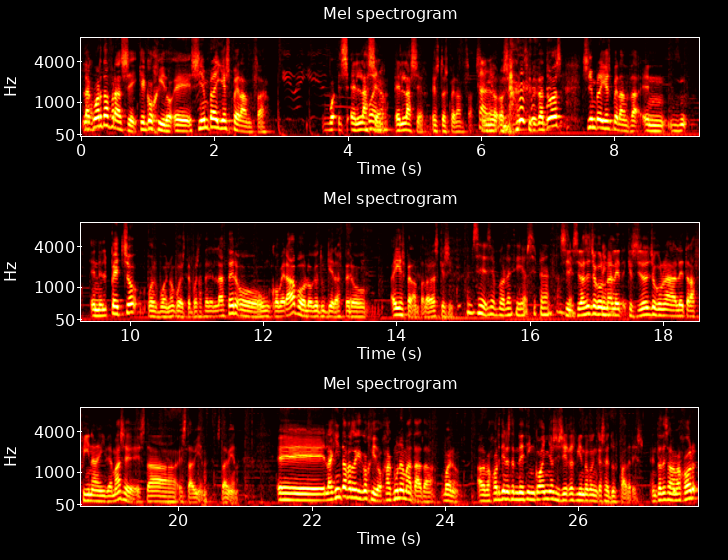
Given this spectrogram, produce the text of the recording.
La cuarta frase que he cogido, eh, siempre hay esperanza. El láser, Bueno. el láser, es tu esperanza, Claro. señor. O sea, si te tatúas, siempre hay esperanza. En, en el pecho, pues bueno, pues te puedes hacer el láser o un cover up o lo que tú quieras, pero hay esperanza, la verdad es que sí. Sí, sí, pobrecillo, sin esperanza. Sí, sí. Si lo has hecho con una letra, que si lo has hecho con una letra fina y demás, eh, está, está bien, está bien. Eh, la quinta frase que he cogido, Hakuna Matata. Bueno, a lo mejor tienes 35 años y sigues viviendo en casa de tus padres. Entonces, a lo mejor,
